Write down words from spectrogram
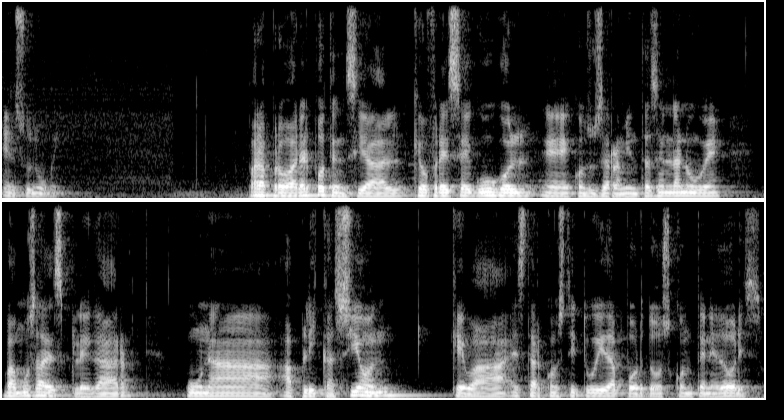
en su nube. Para probar el potencial que ofrece Google eh, con sus herramientas en la nube, vamos a desplegar una aplicación que va a estar constituida por dos contenedores.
